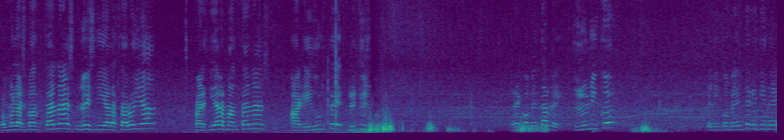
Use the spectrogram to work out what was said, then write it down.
como las manzanas, no es ni a la zarolla, parecida a las manzanas, agridulce, riquísimo. Recomendable. Lo único, el inconveniente que tiene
